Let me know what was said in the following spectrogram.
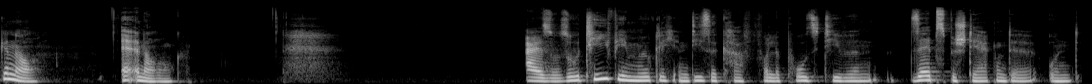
Genau. Erinnerung. Also so tief wie möglich in diese kraftvolle, positive, selbstbestärkende und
